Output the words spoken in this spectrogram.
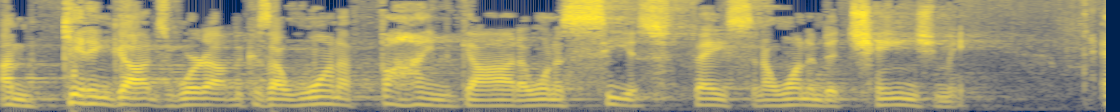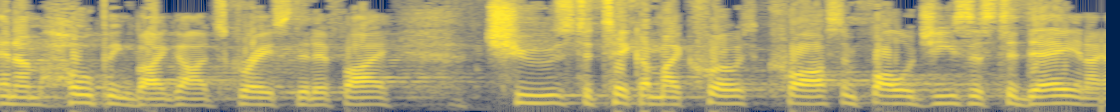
I'm getting God's word out because I want to find God. I want to see His face and I want Him to change me. And I'm hoping by God's grace that if I choose to take on my cross and follow Jesus today, and I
